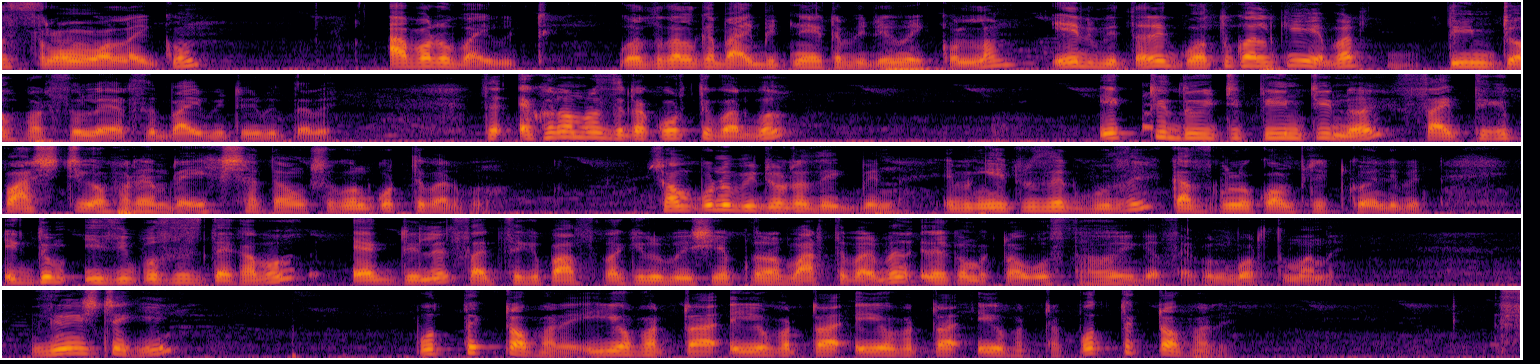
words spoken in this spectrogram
আসসালামু আলাইকুম। আবারও বাইবিট গতকালকে বাইবিট নিয়ে একটা ভিডিও মেক করলাম। এর ভিতরে গতকালকে এবার তিনটে অফার চলে আসছে বাইবিটের ভিতরে। তো এখন আমরা যেটা করতে পারব, একটি, দুইটি, তিনটি নয় চার থেকে পাঁচটি অফারে আমরা একসাথে অংশগ্রহণ করতে পারব। সম্পূর্ণ ভিডিওটা দেখবেন এবং এ টু জেড বুঝে কাজগুলো কমপ্লিট করে নেবেন। একদম ইজি প্রসেস দেখাবো। এক ডিলে চার থেকে পাঁচ পাখিরও বেশি আপনারা মারতে পারবেন। এরকম একটা অবস্থা হয়ে গেছে এখন বর্তমানে। জিনিসটা কি? প্রত্যেকটা অফারে এই অফারটা এই অফারটা এই অফারটা এই অফারটা প্রত্যেকটা অফারে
